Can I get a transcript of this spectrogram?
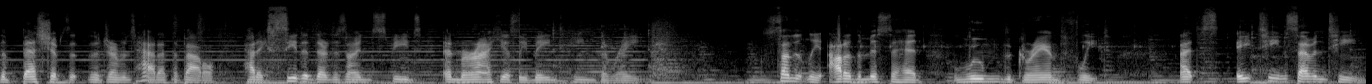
the best ships that the Germans had at the battle, had exceeded their designed speeds and miraculously maintained the range. Suddenly, out of the mist ahead, loomed the Grand Fleet. At 1817,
